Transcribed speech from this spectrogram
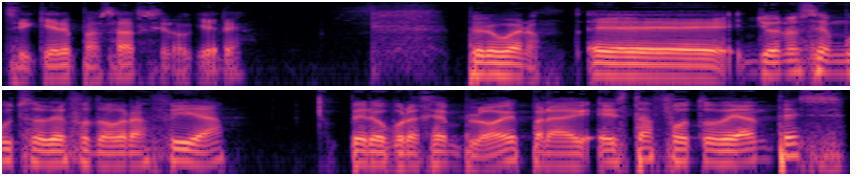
si quiere pasar, si no quiere. Pero bueno, eh, yo no sé mucho de fotografía, pero por ejemplo, eh, para esta foto de antes,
